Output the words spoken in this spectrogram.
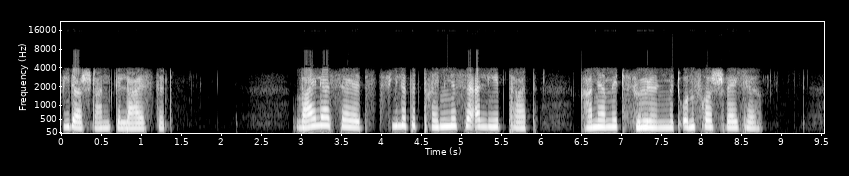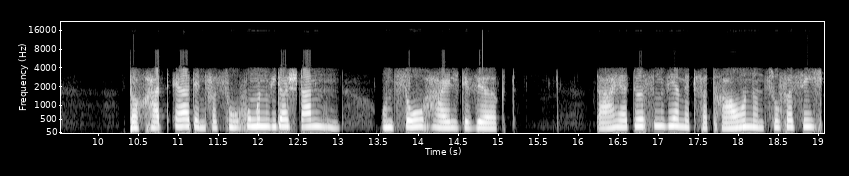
Widerstand geleistet. Weil er selbst viele Bedrängnisse erlebt hat, kann er mitfühlen mit unserer Schwäche doch hat er den Versuchungen widerstanden und so heil gewirkt. Daher dürfen wir mit Vertrauen und Zuversicht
